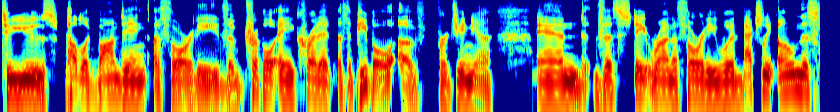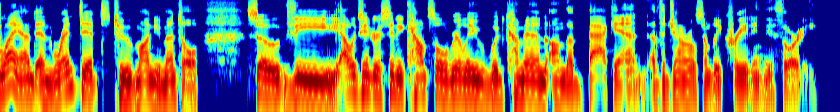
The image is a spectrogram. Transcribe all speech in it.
to use public bonding authority, the AAA credit of the people of Virginia. And the state run authority would actually own this land and rent it to Monumental. So the Alexandria City Council really would come in on the back end of the General Assembly creating the authority.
